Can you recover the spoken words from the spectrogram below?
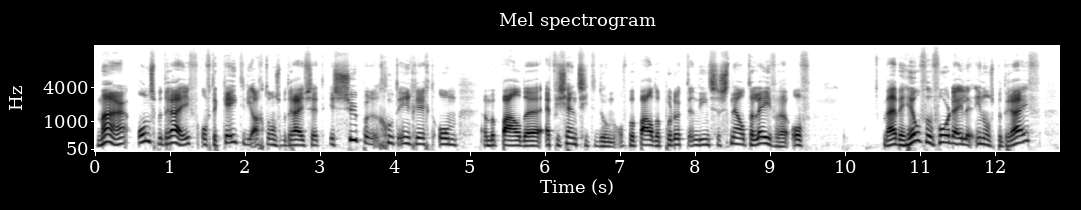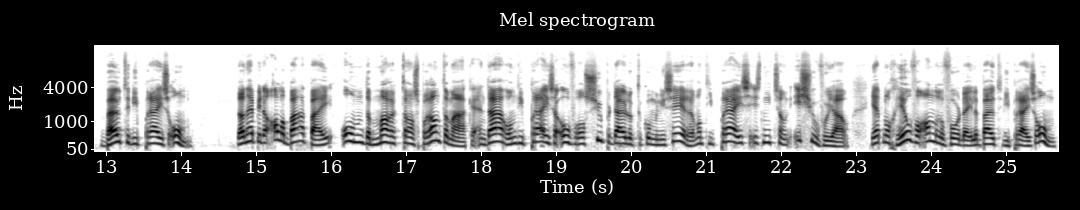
Maar ons bedrijf, of de keten die achter ons bedrijf zit, is super goed ingericht om een bepaalde efficiëntie te doen. Of bepaalde producten en diensten snel te leveren. Of wij hebben heel veel voordelen in ons bedrijf buiten die prijs om. Dan heb je er alle baat bij om de markt transparant te maken. En daarom die prijzen overal super duidelijk te communiceren. Want die prijs is niet zo'n issue voor jou. Je hebt nog heel veel andere voordelen buiten die prijs om.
